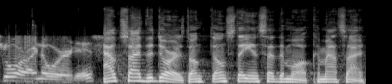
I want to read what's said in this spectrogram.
sure, I know where it is. outside the doors. Don't don't stay inside the mall. Come outside.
